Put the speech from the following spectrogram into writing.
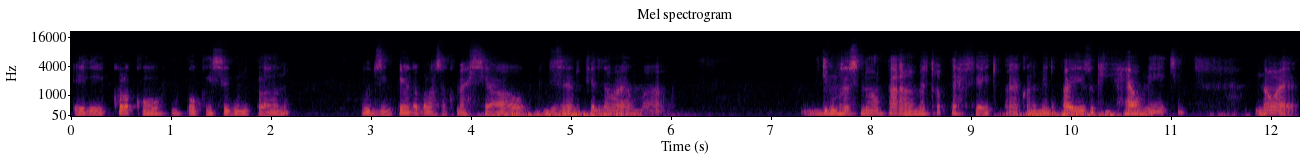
ele colocou um pouco em segundo plano o desempenho da balança comercial, dizendo que ele não é uma digamos assim, não é um parâmetro perfeito para a economia do país, o que realmente não é.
